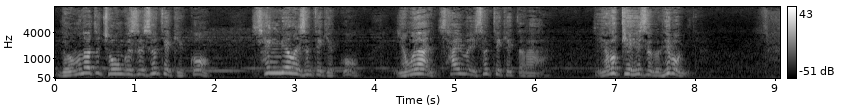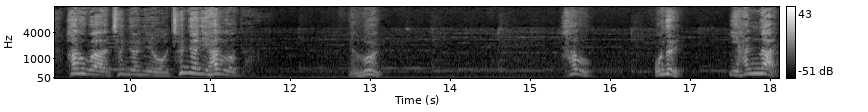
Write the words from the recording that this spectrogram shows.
너무나도 좋은 것을 선택했고 생명을 선택했고 영원한 삶을 선택했더라. 이렇게 해석을 해봅니다. 하루가 천년이요 천년이 하루로다. 여러분 하루 오늘 이 한날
